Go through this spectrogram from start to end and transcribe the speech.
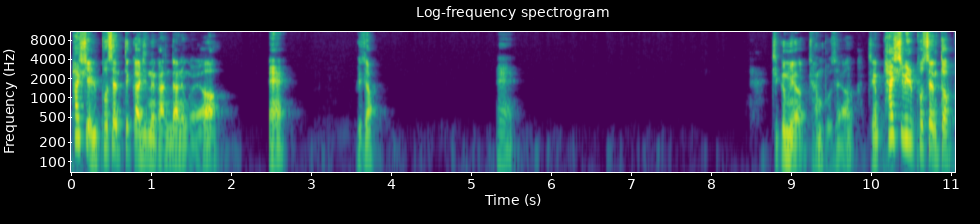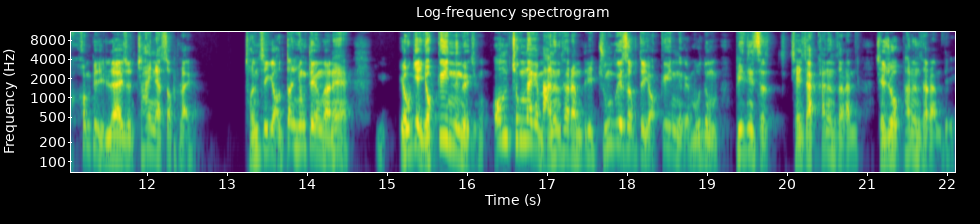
81%까지는 간다는 거예요. 예. 그죠? 예. 지금요, 잠 보세요. 지금 81% 컴퓨터 일라이전 차이나 서플라이어. 전 세계 어떤 형태든 간에 여기에 엮여 있는 거예요, 지금. 엄청나게 많은 사람들이 중국에서부터 엮여 있는 거예요. 모든 비즈니스 제작하는 사람들, 제조업 하는 사람들이.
